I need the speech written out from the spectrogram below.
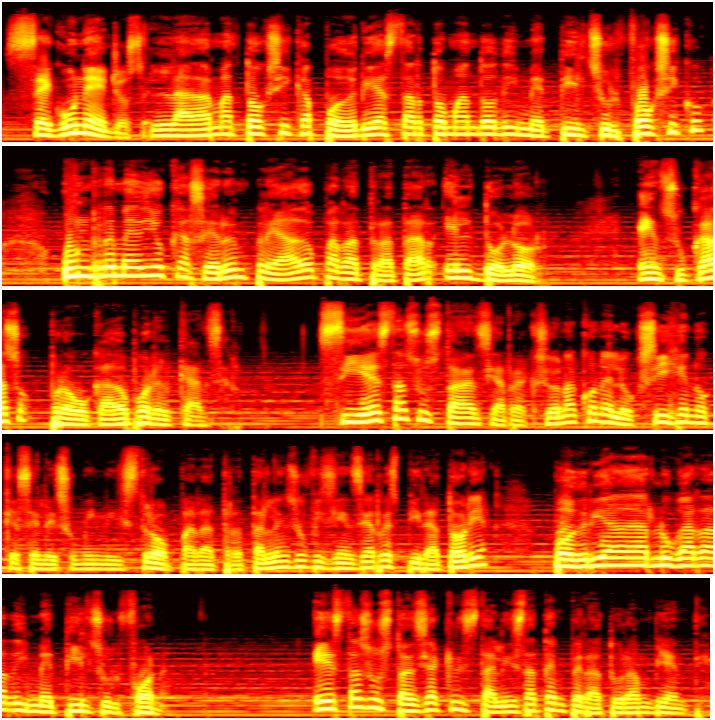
Según ellos, la dama tóxica podría estar tomando dimetilsulfóxico, un remedio casero empleado para tratar el dolor, en su caso provocado por el cáncer. Si esta sustancia reacciona con el oxígeno que se le suministró para tratar la insuficiencia respiratoria, podría dar lugar a dimetilsulfona. Esta sustancia cristaliza a temperatura ambiente,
